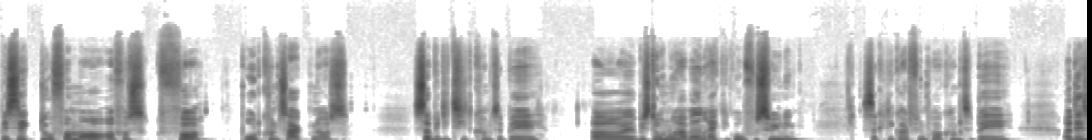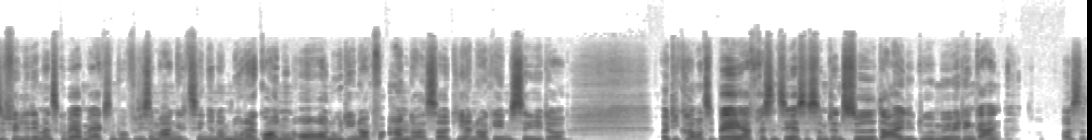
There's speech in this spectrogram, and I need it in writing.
hvis ikke du formår at få, få brudt kontakten også, så vil de tit komme tilbage. Og øh, hvis du nu har været en rigtig god forsyning, så kan de godt finde på at komme tilbage. Og det er selvfølgelig det, man skal være opmærksom på, fordi så mange de tænker, nu er der gået nogle år, og nu er de nok forandret sig, og de har nok indset, og, og de kommer tilbage og præsenterer sig som den søde, dejlige, du er mødt engang. Og så,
